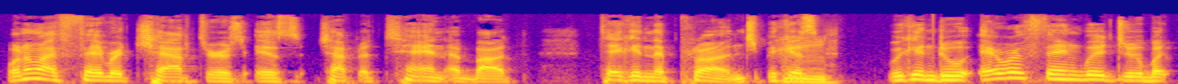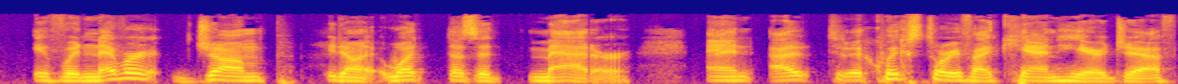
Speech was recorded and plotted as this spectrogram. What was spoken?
one of my favorite chapters is chapter 10 about taking the plunge because mm we can do everything we do, but if we never jump, you know, what does it matter? And I, to the quick story, if I can here, Jeff,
